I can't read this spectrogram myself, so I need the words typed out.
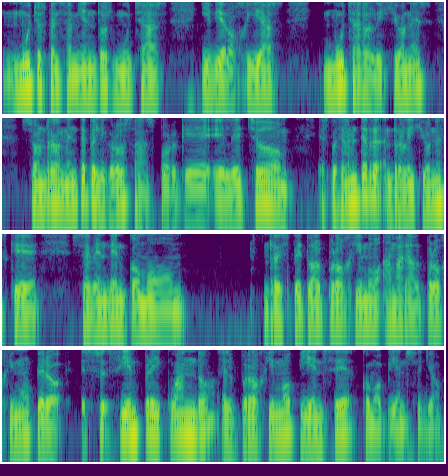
muchos pensamientos, muchas ideologías, muchas religiones son realmente peligrosas, porque el hecho, especialmente re- religiones que se venden como respeto al prójimo, amar al prójimo, pero siempre y cuando el prójimo piense como pienso yo.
